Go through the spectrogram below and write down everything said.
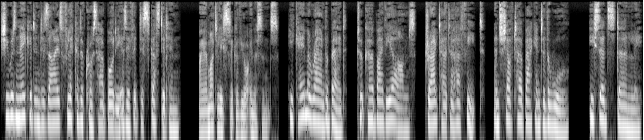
She was naked and his eyes flickered across her body as if it disgusted him. I am utterly sick of your innocence. He came around the bed, took her by the arms, dragged her to her feet, and shoved her back into the wall. He said sternly,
